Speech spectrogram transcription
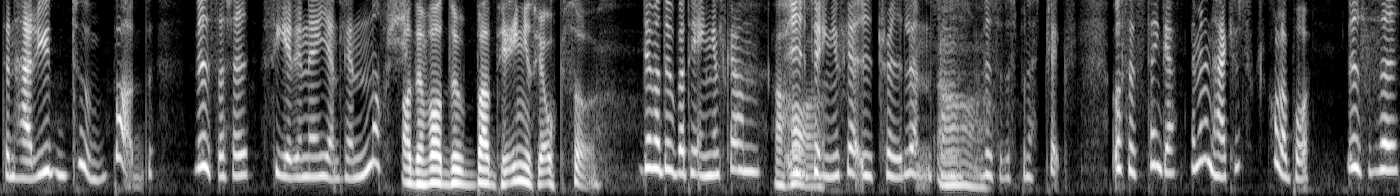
den här är ju dubbad. Visar sig, serien är egentligen norsk. Ja, den var dubbad till engelska också. Den var dubbad till engelskan, Aha. i, till engelska i trailern som Ah. visades på Netflix. Och sen så tänkte jag, nej men den här kanske jag ska kolla på. Visar sig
